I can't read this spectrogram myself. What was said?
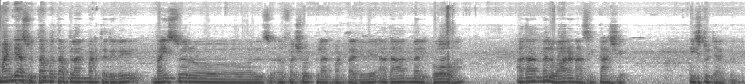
ಮಂಡ್ಯ ಸುತ್ತಮುತ್ತ ಪ್ಲಾನ್ ಮಾಡ್ತಾ ಇದೀವಿ. ಮೈಸೂರು ಶೂಟ್ ಪ್ಲಾನ್ ಮಾಡ್ತಾ ಇದೀವಿ. ಅದಾದ್ಮೇಲೆ ಗೋವಾ, ಅದಾದ್ಮೇಲೆ ವಾರಣಾಸಿ, ಕಾಶಿ, ಇಷ್ಟು ಜಾಗದಲ್ಲಿ.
